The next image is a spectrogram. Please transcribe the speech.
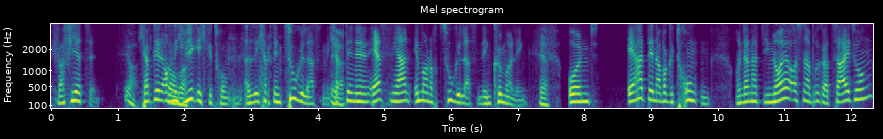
Ich war 14. Ja, Ich habe den auch sauber. nicht wirklich getrunken. Also ich habe den zugelassen. Ich Ja. habe den in den ersten Jahren immer noch zugelassen, den Kümmerling. Ja. Und er hat den aber getrunken. Und dann hat die neue Osnabrücker Zeitung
